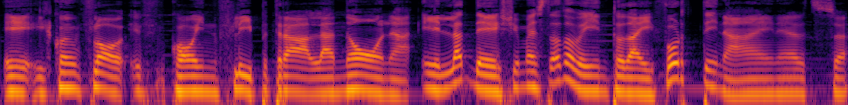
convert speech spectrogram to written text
E il coin, flo- coin, flip tra la nona e la decima è stato vinto dai 49ers.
